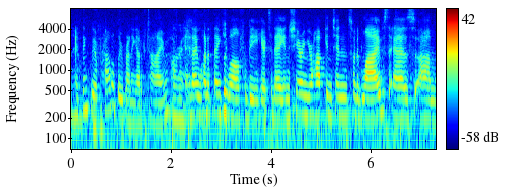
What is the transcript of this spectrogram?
Well, I think we are probably running out of time. All right. And I want to thank you all for being here today and sharing your Hopkinton sort of lives as um,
